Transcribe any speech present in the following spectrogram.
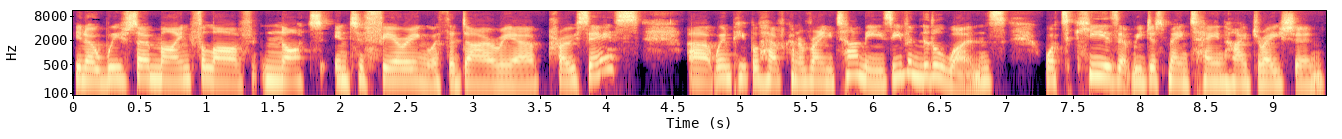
you know, we're so mindful of not interfering with the diarrhea process. Uh, when people have kind of runny tummies, even little ones, what's key is that we just maintain hydration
